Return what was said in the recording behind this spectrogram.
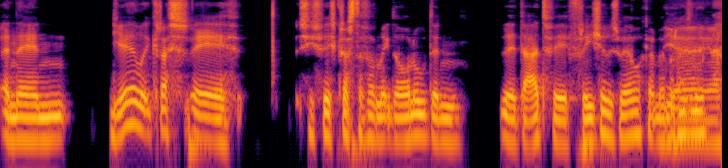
and then yeah, like Chris, uh, she's faced Christopher McDonald and the dad for Frasier as well. I can't remember his name. yeah.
